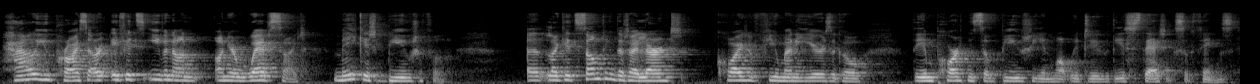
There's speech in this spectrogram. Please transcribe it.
how you price it, or if it's even on, on your website, make it beautiful. Uh, like it's something that I learned quite a few many years ago the importance of beauty in what we do, the aesthetics of things.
